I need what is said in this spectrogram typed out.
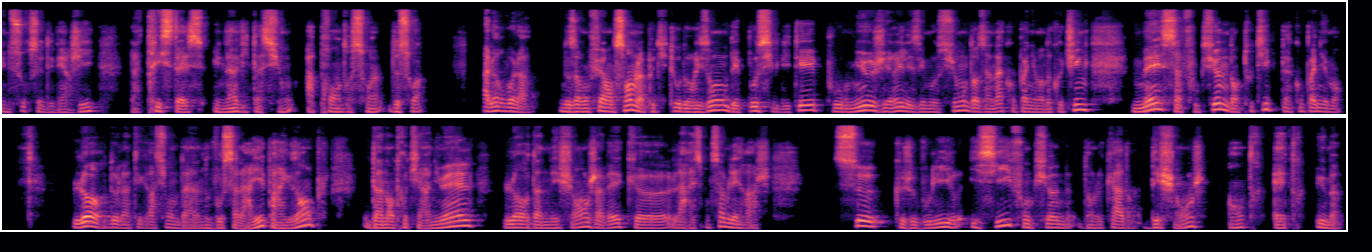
une source d'énergie, la tristesse une invitation à prendre soin de soi. Alors voilà, nous avons fait ensemble un petit tour d'horizon des possibilités pour mieux gérer les émotions dans un accompagnement de coaching, mais ça fonctionne dans tout type d'accompagnement lors de l'intégration d'un nouveau salarié, par exemple, d'un entretien annuel, lors d'un échange avec euh, la responsable RH. Ce que je vous livre ici fonctionne dans le cadre d'échanges entre êtres humains.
